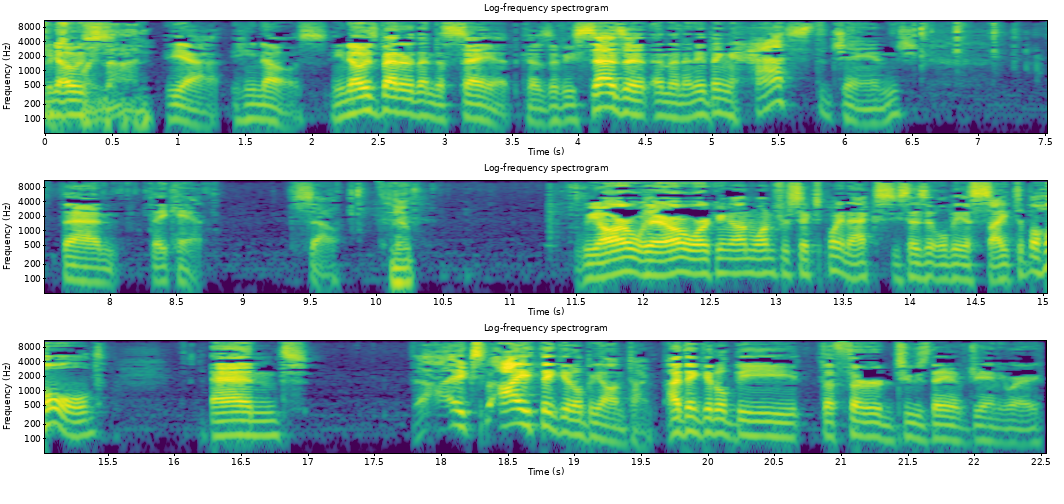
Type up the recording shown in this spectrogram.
He knows. 6.9. Yeah, he knows. He knows better than to say it because if he says it and then anything has to change, then they can't. So Nope. we are they are working on one for 6.x. He says it will be a sight to behold, and I, exp- I think it'll be on time. I think it'll be the third Tuesday of January.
